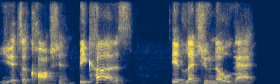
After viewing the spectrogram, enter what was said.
it's a caution because it lets you know that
